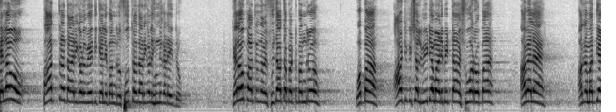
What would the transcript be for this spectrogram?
ಕೆಲವು ಪಾತ್ರಧಾರಿಗಳು ವೇದಿಕೆಯಲ್ಲಿ ಬಂದರು, ಸೂತ್ರಧಾರಿಗಳು ಹಿಂದುಗಡೆ ಇದ್ದರು ಕೆಲವು ಪಾತ್ರಧಾರಿ ಸುಜಾತ ಭಟ್ ಬಂದರು, ಒಬ್ಬ ಆರ್ಟಿಫಿಷಿಯಲ್ ವಿಡಿಯೋ ಮಾಡಿಬಿಟ್ಟ, ಶುವರ್ ಒಬ್ಬ. ಆಮೇಲೆ ಅದರ ಮಧ್ಯೆ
